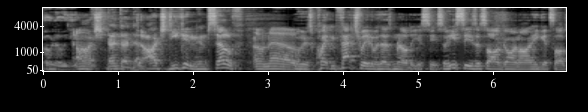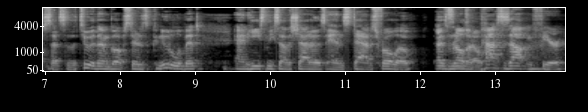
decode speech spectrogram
Frollo, the, arch, dun, dun, dun. the archdeacon himself Oh no. is quite infatuated with Esmeralda, you see. So he sees this all going on. He gets all upset. So the two of them go upstairs, canoodle a bit, and he sneaks out of the shadows and stabs Frollo. Esmeralda so. passes out in fear,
